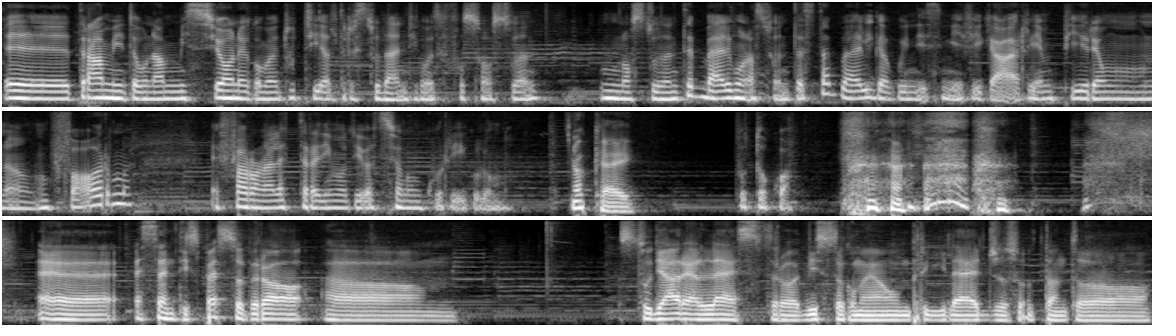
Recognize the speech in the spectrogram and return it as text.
eh, tramite un'ammissione come tutti gli altri studenti, come se fosse uno studente, uno studente belga, una studentessa belga, quindi significa riempire un, un form e fare una lettera di motivazione, un curriculum. Ok. Tutto qua. eh, e senti, spesso però... Uh studiare all'estero è visto come un privilegio soltanto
